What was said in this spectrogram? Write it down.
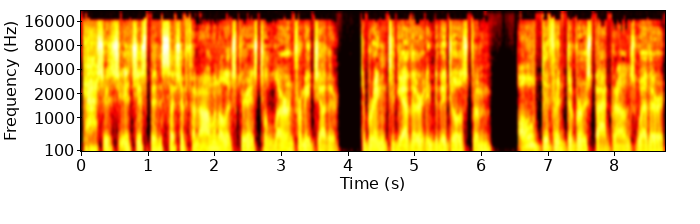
gosh, it's, it's just been such a phenomenal experience to learn from each other, to bring together individuals from all different diverse backgrounds, whether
